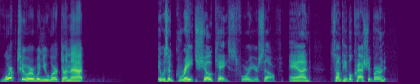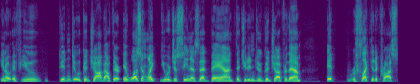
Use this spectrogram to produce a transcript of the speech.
Warp Tour, when you worked on that, it was a great showcase for yourself. And some people crash and burn. You know, if you didn't do a good job out there, it wasn't like you were just seen as that band that you didn't do a good job for them. It reflected across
